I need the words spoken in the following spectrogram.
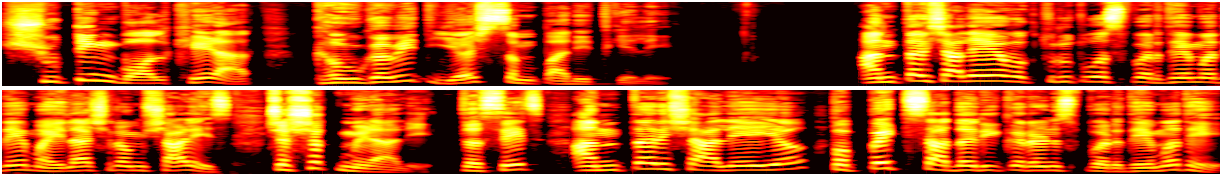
शूटिंग बॉल खेळात घवघवीत यश संपादित केले. आंतरशालेय वक्तृत्व स्पर्धेमध्ये महिलाश्रम शाळेस चषक मिळाले. तसेच आंतरशालेय पपेट सादरीकरण स्पर्धेमध्ये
